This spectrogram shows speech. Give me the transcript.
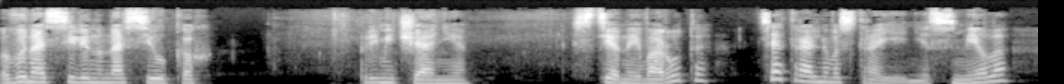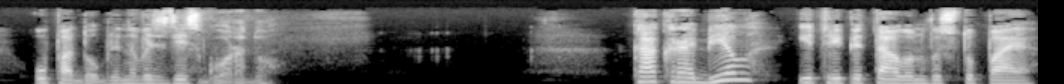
выносили на носилках. Примечание. Стены и ворота театрального строения, смело уподобленного здесь городу. Как робел и трепетал он, выступая,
